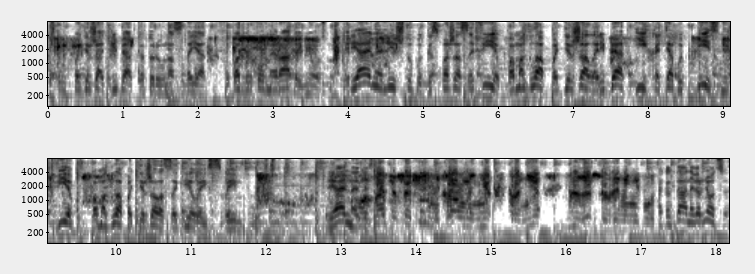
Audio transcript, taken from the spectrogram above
чтобы поддержать ребят, которые у нас стоят под Верховной Радой мерзнут. Реально ли, чтобы госпожа София помогла, поддержала ребят и хотя бы песню две помогла, поддержала, согрела их своим творчеством? Реально Вы это? знаете, Софии Михайловны нет в стране, в ближайшее время не будет. А когда она вернется?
